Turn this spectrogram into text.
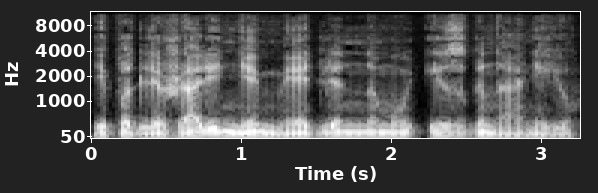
и подлежали немедленному изгнанию.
